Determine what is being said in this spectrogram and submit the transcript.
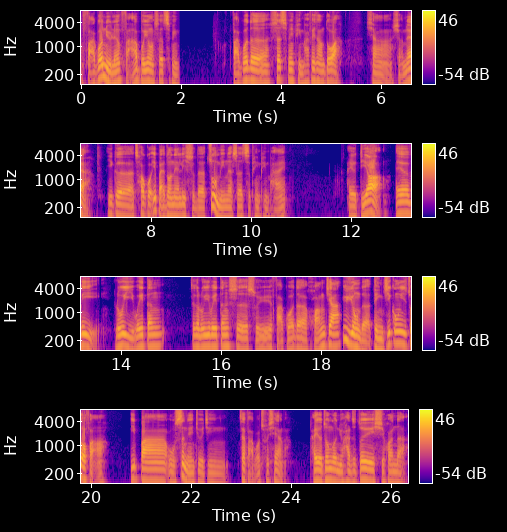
法国女人反而不用奢侈品。法国的奢侈品品牌非常多啊，像香奈儿，一个超过一百多年历史的著名的奢侈品品牌，还有迪奥、LV、路易威登。这个路易威登是属于法国的皇家御用的顶级工艺作坊啊，一八五四年就已经在法国出现了。还有中国女孩子最喜欢的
